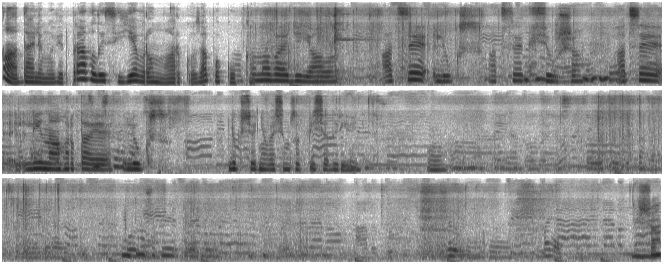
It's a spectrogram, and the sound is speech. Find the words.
Ну, а далі ми відправились в Євромарку за покупками. Це нове одіяло. А це люкс, а це Ксюша, а це Ліна гортає люкс. Люкс сьогодні 850 гривень. О. Що?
